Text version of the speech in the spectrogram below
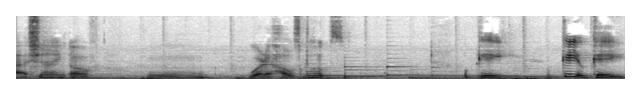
a chain of um, warehouse clubs. Okay, okay, okay.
